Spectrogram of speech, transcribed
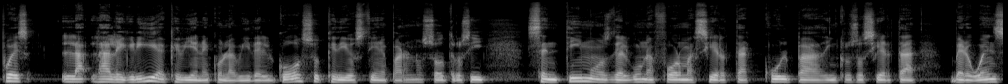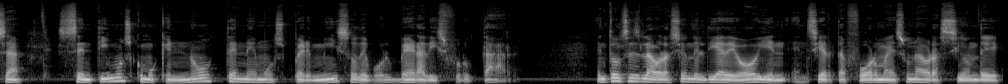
pues la, la, alegría que viene con la vida, el gozo que Dios tiene para nosotros y sentimos de alguna forma cierta culpa, incluso cierta vergüenza, sentimos como que no tenemos permiso de volver a disfrutar. Entonces la oración del día de hoy en, cierta forma es una oración de,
